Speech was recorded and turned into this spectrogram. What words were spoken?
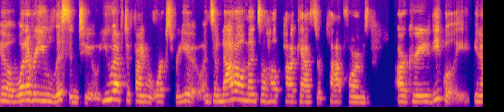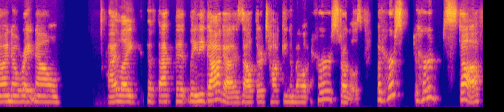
you know whatever you listen to you have to find what works for you and so not all mental health podcasts or platforms are created equally. You know i know right now i like the fact that lady gaga is out there talking about her struggles but her her stuff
